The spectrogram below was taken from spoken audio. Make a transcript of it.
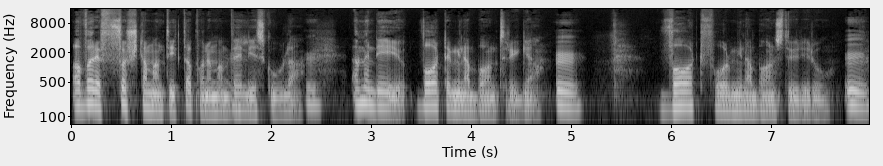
Ja, vad är det första man tittar på när man väljer skola? Mm. Ja, men det är ju, vart är mina barn trygga? Mm. Vart får mina barn studiero? Mm.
